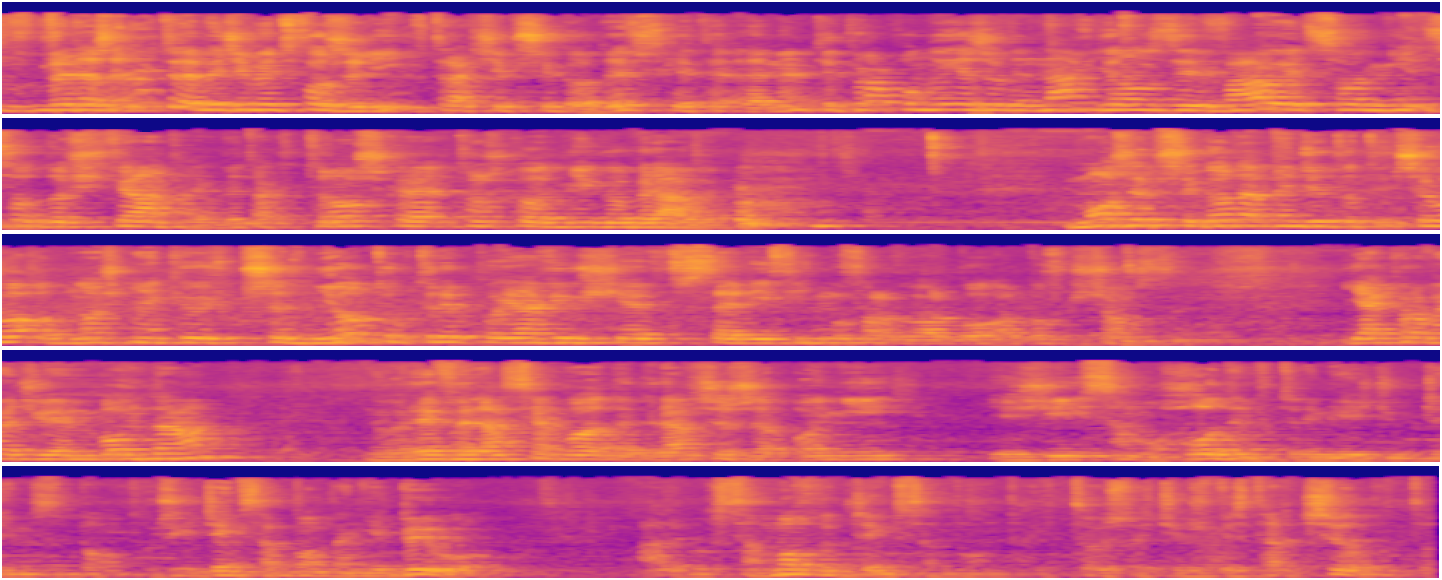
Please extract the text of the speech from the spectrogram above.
Wydarzenia, które będziemy tworzyli w trakcie przygody, wszystkie te elementy, proponuję, żeby nawiązywały co nieco do świata, jakby tak troszkę, troszkę od niego brały. Może przygoda będzie dotyczyła odnośnie jakiegoś przedmiotu, który pojawił się w serii filmów albo, albo, albo w książce. Jak prowadziłem Bonda, no rewelacja była dla graczy, że oni jeździli samochodem, w którym jeździł James Bond. Czyli Jamesa Bonda nie było, ale był samochód Jamesa Bonda i to już, już wystarczyło. To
